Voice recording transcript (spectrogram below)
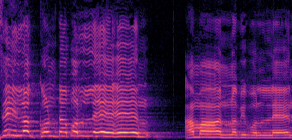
যেই লক্ষণটা বললেন, আমার নবী বললেন,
